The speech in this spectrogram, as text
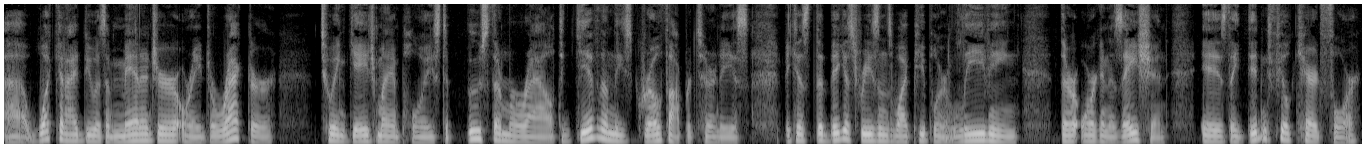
uh, what can I do as a manager or a director to engage my employees, to boost their morale, to give them these growth opportunities. Because the biggest reasons why people are leaving their organization is they didn't feel cared for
